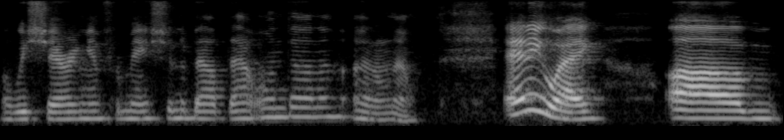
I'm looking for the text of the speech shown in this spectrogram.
Are we sharing information about that one, Donna? I don't know. Anyway, um,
